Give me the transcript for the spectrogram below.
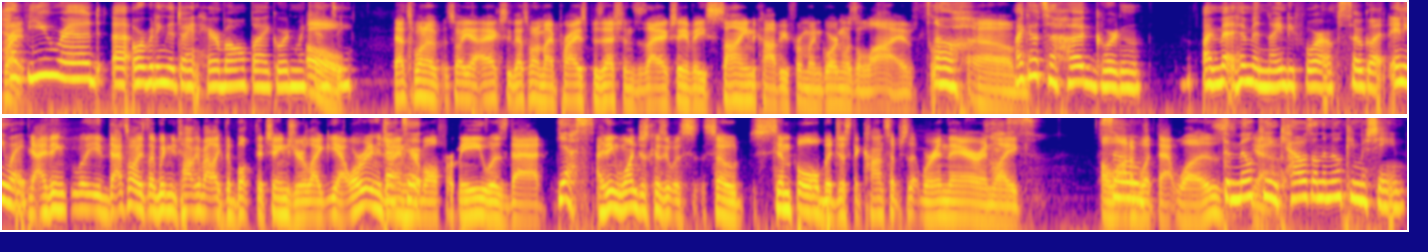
Have Right. you read uh, "Orbiting the Giant Hairball" by Gordon MacKenzie? that's one of. So yeah, I actually that's one of my prized possessions. Is I actually have a signed copy from when Gordon was alive. Oh, Um, I got to hug Gordon. I met him in '94. I'm so glad. Anyway, yeah, I think well, that's always like when you talk about like the book that changed your like yeah, orbiting the giant That's it. hairball for me was that yes, I think one just because it was so simple, but just the concepts that were in there and like Yes. a So, lot of what that was. the milking Yeah. cows on the milking machine.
